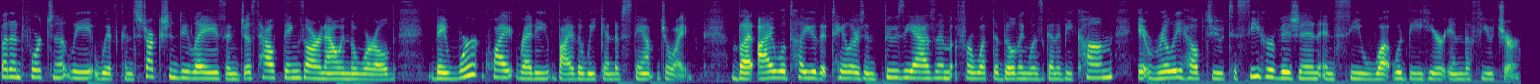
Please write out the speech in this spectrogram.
but unfortunately, with construction delays and just how things are now in the world, they weren't quite ready by the weekend of Stamp Joy. But I will tell you that Taylor's enthusiasm for what the building was going to become, it really helped you to see her vision and see what would be here in the future.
